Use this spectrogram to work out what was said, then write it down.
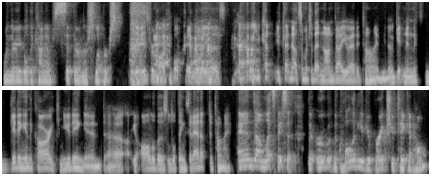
when they're able to kind of sit there in their slippers. It is remarkable. it really is. Well, you cut you're cutting out so much of that non-value added time. You know, getting in the getting in the car and commuting, and uh, you know, all of those little things that add up to time. And um, let's face it, the ergo, the quality of your breaks you take at home.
